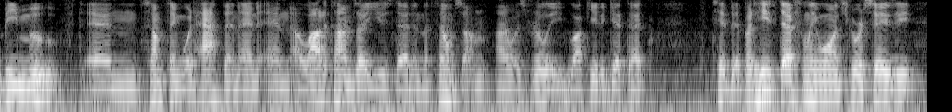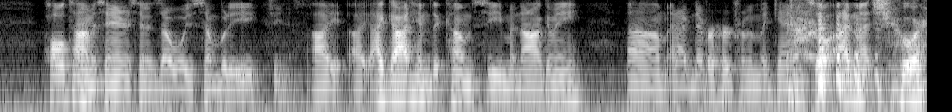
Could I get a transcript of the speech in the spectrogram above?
be moved and something would happen, and and a lot of times I used that in the film. So I'm, I was really lucky to get that tidbit. But he's definitely one Scorsese. Paul Thomas Anderson is always somebody Genius. I, I, I got him to come see Monogamy, um, and I've never heard from him again. So I'm not sure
